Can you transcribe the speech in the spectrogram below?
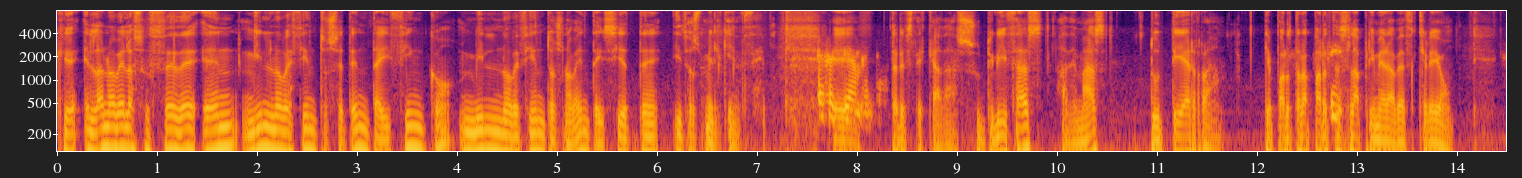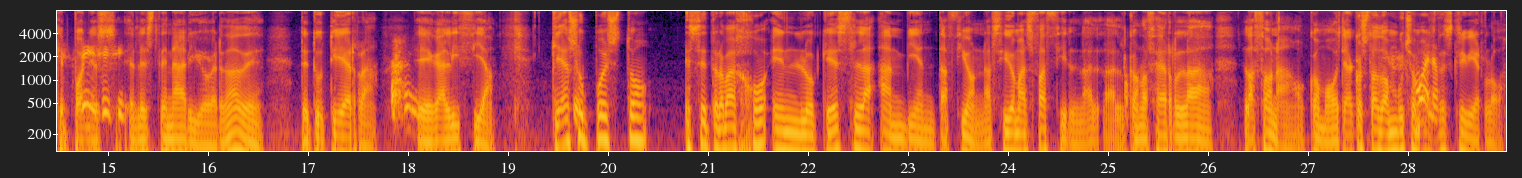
que la novela sucede en 1975, 1997 y 2015. Efectivamente. Eh, tres décadas. Utilizas, además, tu tierra, que por otra parte es la primera vez, creo, que pones el escenario, ¿verdad?, de, tu tierra, eh, Galicia. ¿Qué ha supuesto ese trabajo en lo que es la ambientación? ¿Ha sido más fácil al, conocer la, zona o cómo? ¿Te ha costado mucho más describirlo?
